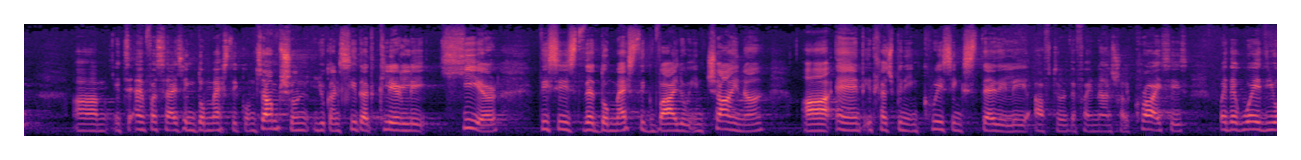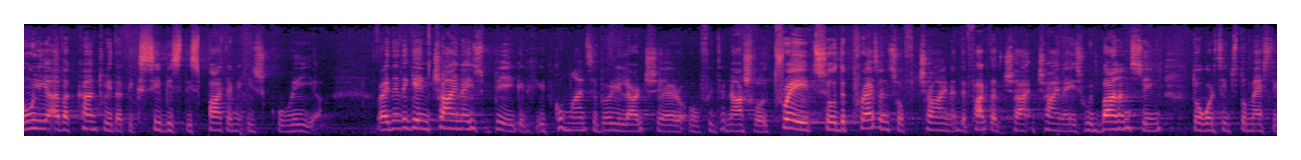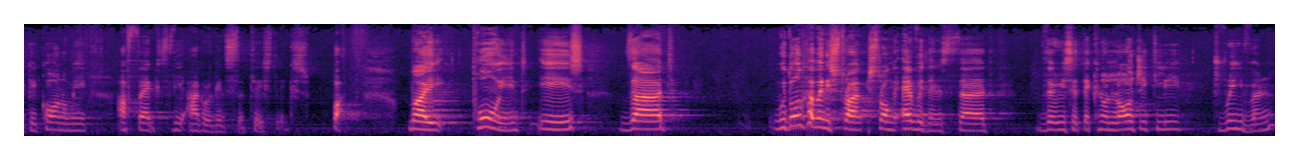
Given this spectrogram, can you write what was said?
Um, it's emphasizing domestic consumption. You can see that clearly here. This is the domestic value in China, uh, and it has been increasing steadily after the financial crisis. By the way, the only other country that exhibits this pattern is Korea right? And again, China is big. It, it, commands a very large share of international trade. So the presence of China, the fact that Chi China is rebalancing towards its domestic economy affects the aggregate statistics. But my point is that we don't have any strong, strong evidence that there is a technologically driven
